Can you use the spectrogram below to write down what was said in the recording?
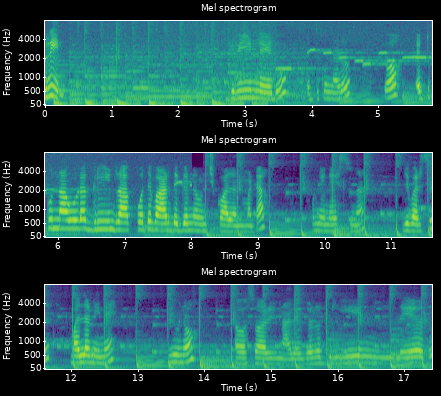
green. Green లేదు ఎత్తుకున్నాడు. సో ఎత్తుకున్నా కూడా గ్రీన్ రాకపోతే వాడి దగ్గరనే ఉంచుకోవాలన్నమాట. ఇప్పుడు నేను వేస్తున్నా. రివర్స్. మళ్ళీ నేనే. యూనో సారీ నా దగ్గర గ్రీన్ లేదు.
